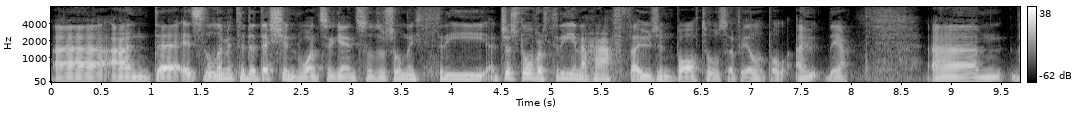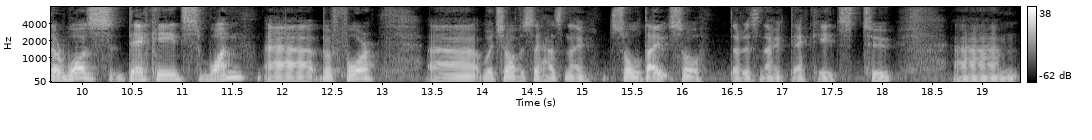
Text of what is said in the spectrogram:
Uh, and uh, it's the limited edition once again. So there's only three, just over three and a half thousand bottles available out there. Um, there was decades one uh, before uh, which obviously has now sold out. So there is now Decades 2. Um,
